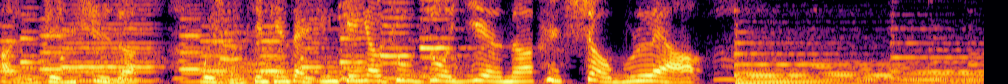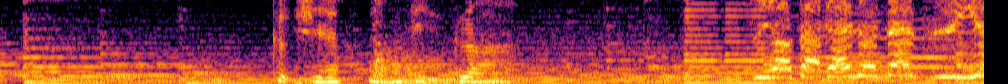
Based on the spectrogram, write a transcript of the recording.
哎呦，真是的，为什么偏偏在今天要出作业呢？受不了。可是我们几个，只要打开的单子药，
